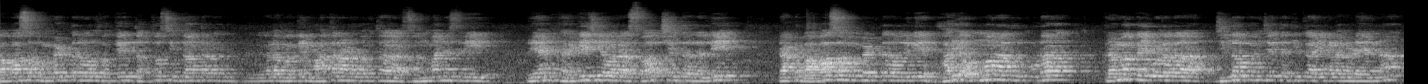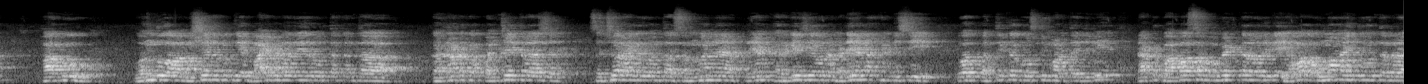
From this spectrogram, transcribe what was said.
ಬಾಬಾ ಸಾಹೇಬ್ ಅಂಬೇಡ್ಕರ್ ಅವರ ಬಗ್ಗೆ, ತತ್ವ ಸಿದ್ಧಾಂತಗಳ ಬಗ್ಗೆ ಮಾತನಾಡುವಂತಹ ಸನ್ಮಾನ್ಯ ಶ್ರೀ ಪ್ರಿಯಾಂಕ್ ಖರ್ಗೆಜಿ ಅವರ ಸ್ವಕ್ಷೇತ್ರದಲ್ಲಿ ಡಾಕ್ಟರ್ ಬಾಬಾ ಸಾಹೇಬ್ ಅಂಬೇಡ್ಕರ್ ಅವರಿಗೆ ಭಾರಿ ಅವಮಾನ ಆದರೂ ಕೂಡ ಕ್ರಮ ಕೈಗೊಳ್ಳದ ಜಿಲ್ಲಾ ಪಂಚಾಯತ್ ಅಧಿಕಾರಿಗಳ ನಡೆಯನ್ನ ಹಾಗೂ ಒಂದು ಆ ವಿಷಯದ ಬಗ್ಗೆ ಬಾಯ್ಬಿಡದೇ ಇರತಕ್ಕಂತಹ ಕರ್ನಾಟಕ ಪಂಚಾಯತ್ ರಾಜ್ ಸಚಿವರಾಗಿರುವಂತಹ ಸನ್ಮಾನ್ಯ ಪ್ರಿಯಾಂಕ್ ಖರ್ಗೆಜಿ ಅವರ ನಡೆಯನ್ನ ಖಂಡಿಸಿ ಇವತ್ತು ಪತ್ರಿಕಾಗೋಷ್ಠಿ ಮಾಡ್ತಾ ಇದ್ದೀವಿ. ಡಾಕ್ಟರ್ ಬಾಬಾ ಸಾಹೇಬ್ ಅಂಬೇಡ್ಕರ್ ಅವರಿಗೆ ಯಾವಾಗ ಅವಮಾನ ಆಯಿತು ಅಂತಂದ್ರ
